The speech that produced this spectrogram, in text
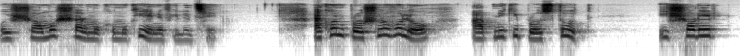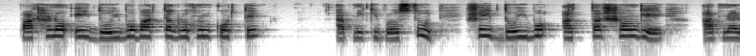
ওই সমস্যার মুখোমুখি এনে ফেলেছে। এখন প্রশ্ন হলো, আপনি কি প্রস্তুত? ঈশ্বরের পাঠানো এই দৈব বার্তা গ্রহণ করতে? আপনি কি প্রস্তুত? সেই দৈব আত্মার সঙ্গে আপনার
